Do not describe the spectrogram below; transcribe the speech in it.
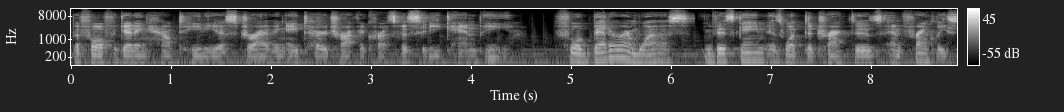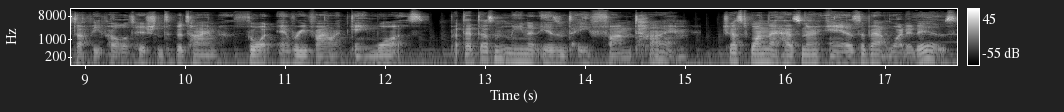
before forgetting how tedious driving a tow truck across the city can be. For better and worse, this game is what detractors and frankly stuffy politicians of the time thought every violent game was. But that doesn't mean it isn't a fun time, just one that has no airs about what it is.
